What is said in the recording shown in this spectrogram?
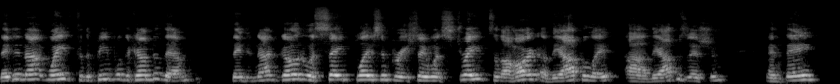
They did not wait for the people to come to them. They did not go to a safe place and preach. They went straight to the heart of the, uh, the opposition and they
